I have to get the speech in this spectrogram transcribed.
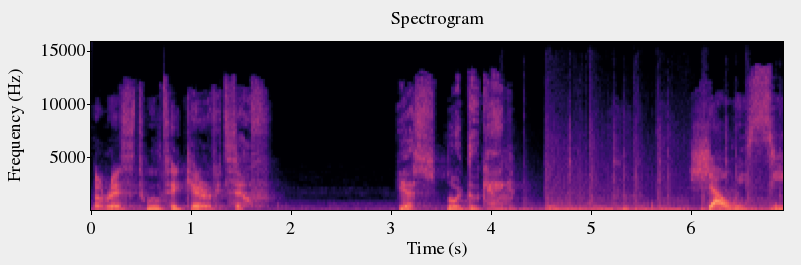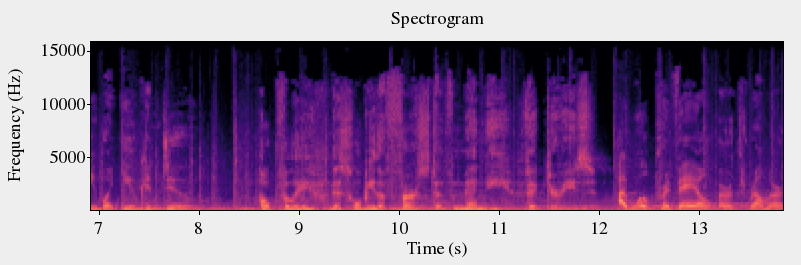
The rest will take care of itself. Yes, Lord Liu Kang. Shall we see what you can do? Hopefully, this will be the first of many victories. I will prevail, Earthrealmer.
